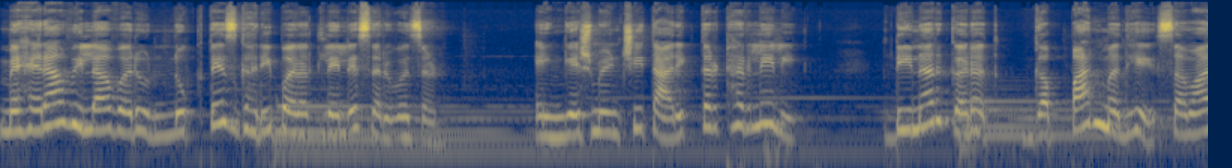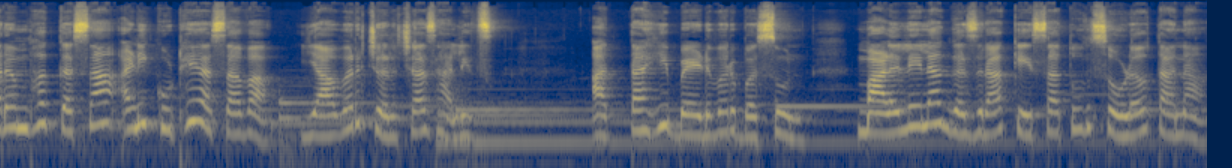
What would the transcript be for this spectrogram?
मेहरा विलावरून नुकतेच घरी परतलेले सर्वजण. एंगेजमेंटची तारीख तर ठरलेली. डिनर करत गप्पांमध्ये समारंभ कसा आणि कुठे असावा यावर चर्चा झालीच. आत्ताही बेडवर बसून माळलेला गजरा केसातून सोडवताना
